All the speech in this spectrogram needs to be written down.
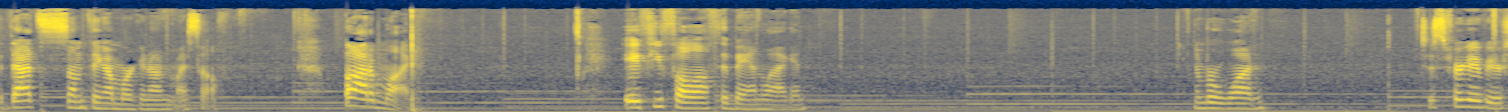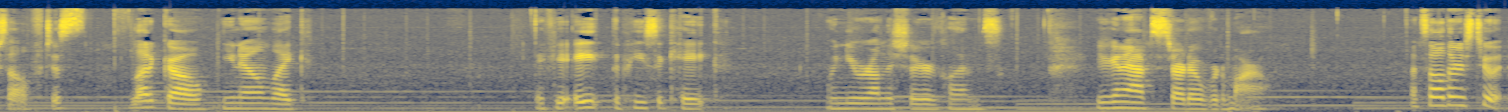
but that's something I'm working on myself. Bottom line if you fall off the bandwagon, number one, just forgive yourself. Just let it go. You know, like if you ate the piece of cake when you were on the sugar cleanse, you're going to have to start over tomorrow. That's all there is to it.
